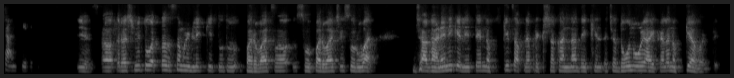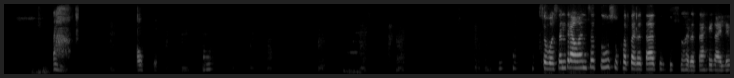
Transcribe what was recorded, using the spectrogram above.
छान फिलिंग येस रश्मी तू आता जसं म्हणली की तू तू परवाची सुरुवात ज्या गाण्याने केली ते नक्कीच आपल्या प्रेक्षकांना देखील त्याच्या दोन ओळी ऐकायला नक्की आवडते सो वसंतरावांचं तू सुख करता तू दुःख करत हे गायले.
